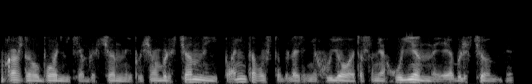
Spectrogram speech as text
У каждого бронники облегченные. Причем облегченные не в плане того, что, блядь, они хуёвые, а то, что они охуенные и облегченные.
